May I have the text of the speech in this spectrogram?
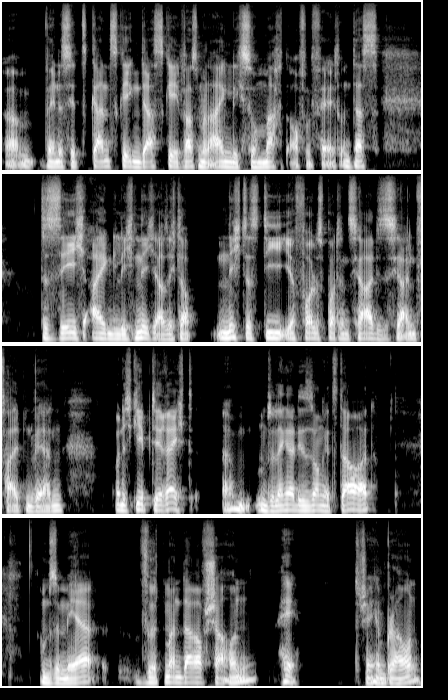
ähm, wenn es jetzt ganz gegen das geht, was man eigentlich so macht auf dem Feld. Und das, das sehe ich eigentlich nicht. Also ich glaube nicht, dass die ihr volles Potenzial dieses Jahr entfalten werden. Und ich gebe dir recht, ähm, umso länger die Saison jetzt dauert, umso mehr wird man darauf schauen, hey, Jalen Brown,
